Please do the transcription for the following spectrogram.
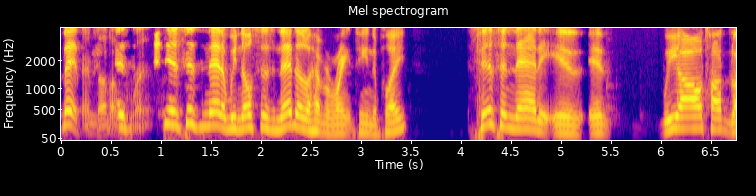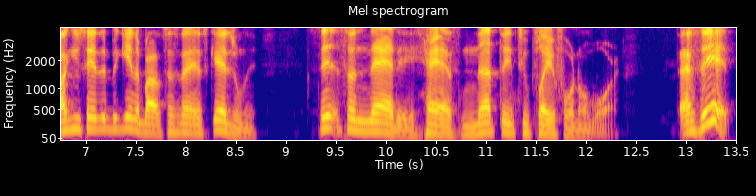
That, Ain't none of them ranked. it is Cincinnati. We know Cincinnati don't have a ranked team to play. Cincinnati is it. We all talked like you said at the beginning about Cincinnati and scheduling. Cincinnati has nothing to play for no more. That's it.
